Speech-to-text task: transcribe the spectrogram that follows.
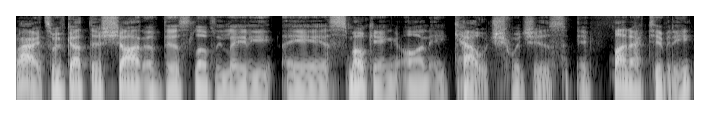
All right, so we've got this shot of this lovely lady uh, smoking on a couch, which is a fun activity.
